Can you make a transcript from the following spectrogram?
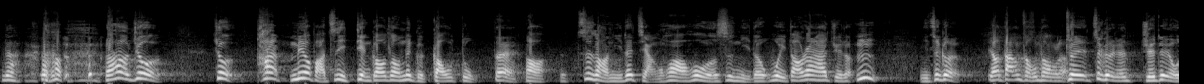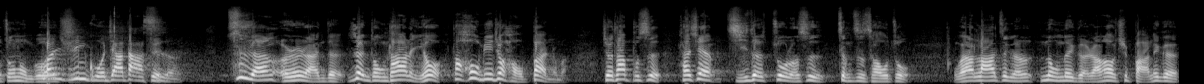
那 然后就就他没有把自己垫高到那个高度。对啊，至少你的讲话或者是你的味道，让他觉得嗯，你这个要当总统了。对，这个人绝对有总统国关心国家大事了，自然而然的认同他了以后，他后面就好办了嘛。就他不是，他现在急的做的是政治操作，我要拉这个弄那个，然后去把那个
